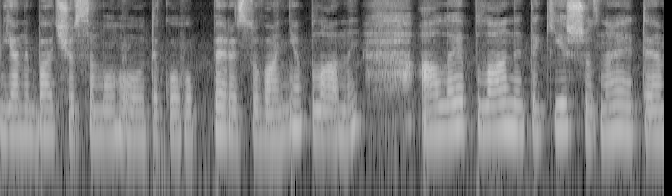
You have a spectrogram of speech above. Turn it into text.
Я не бачу самого такого пересування, плани, але плани такі, що, знаєте,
